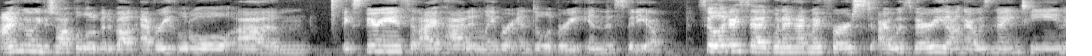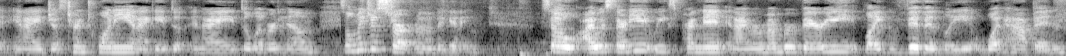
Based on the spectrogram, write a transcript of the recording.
I'm going to talk a little bit about every little um, experience that I've had in labor and delivery in this video. So like I said, when I had my first, I was very young. I was 19 and I just turned 20 and I gave and I delivered him. So let me just start from the beginning. So I was 38 weeks pregnant and I remember very like vividly what happened.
